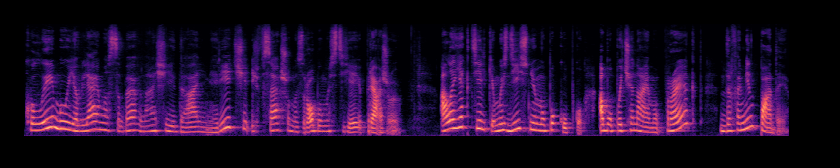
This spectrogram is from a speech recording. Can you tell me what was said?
коли ми уявляємо себе в нашій ідеальній річі і все, що ми зробимо з цією пряжею. Але як тільки ми здійснюємо покупку або починаємо проект, дофамін падає.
